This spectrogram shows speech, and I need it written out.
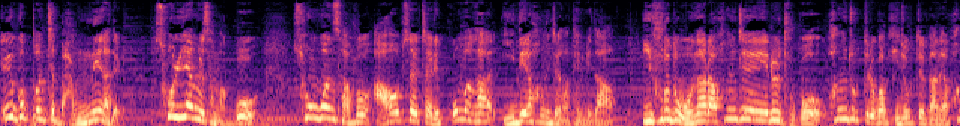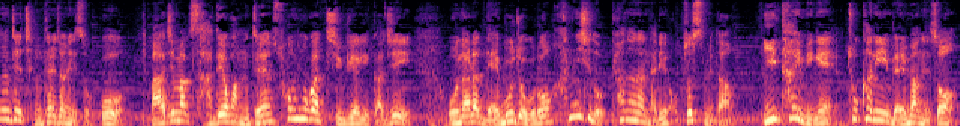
일곱 번째 막내 아들 솔량을 삼았고 송건 사후 9살짜리 꼬마가 2대 황제가 됩니다. 이후로도 오나라 황제를 두고 황족들과 귀족들 간의 황제 쟁탈전이 있었고 마지막 4대 황제 손호가 즉위하기까지 오나라 내부적으로 한시도 편안한 날이 없었습니다. 이 타이밍에 촉한이 멸망해서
